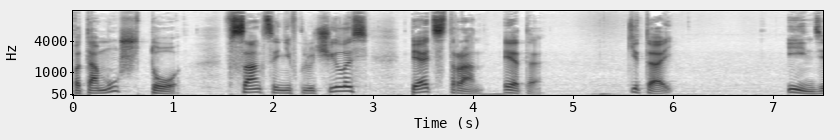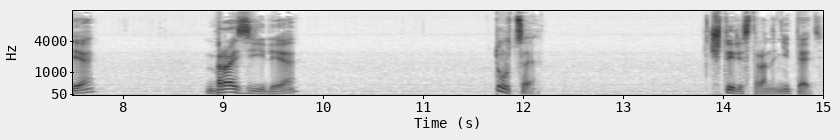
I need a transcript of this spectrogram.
Потому что в санкции не включилось пять стран. Это Китай, Индия, Бразилия, Турция. Четыре страны, не пять.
